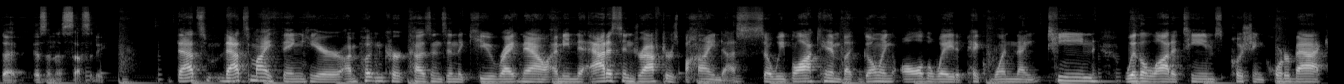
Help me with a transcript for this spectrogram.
that is a necessity. That's that's my thing here. I'm putting Kirk Cousins in the queue right now. I mean, the Addison drafter's behind us, so we block him, but going all the way to pick 119 with a lot of teams pushing quarterback,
